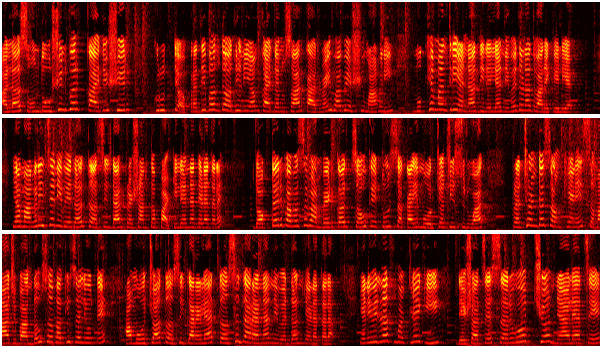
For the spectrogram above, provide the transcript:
आला असून दोषींवर कायदेशीर कृत्य प्रतिबंध अधिनियम कायद्यानुसार कारवाई व्हावी अशी मागणी मुख्यमंत्री यांना दिलेल्या निवेदनाद्वारे केली आहे. या मागणीचे निवेदन तहसीलदार प्रशांत पाटील यांना देण्यात आले डॉक्टर बाबासाहेब आंबेडकर चौक येथून सकाळी मोर्चाची सुरुवात प्रचंड संख्येने समाज बांधव सहभागी झाले होते. हा मोर्चा तहसील कार्यालयात तहसीलदारांना निवेदन देण्यात आला. या निवेदनात म्हटले की देशाचे सर्वोच्च न्यायालयाचे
